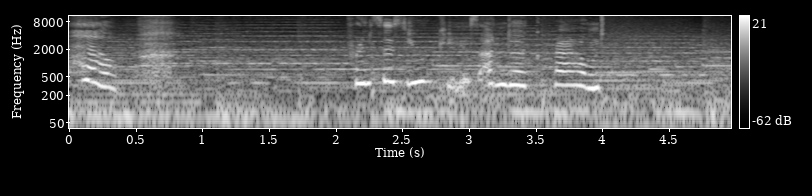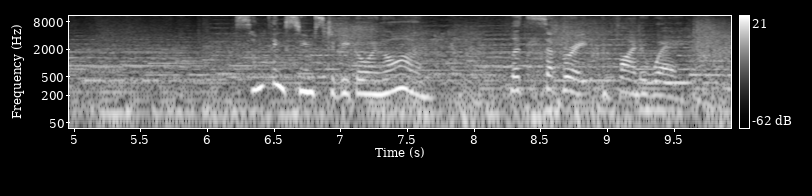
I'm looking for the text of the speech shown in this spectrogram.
Help! Princess Yuki is underground. something seems to be going on. Let's separate and find a way.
